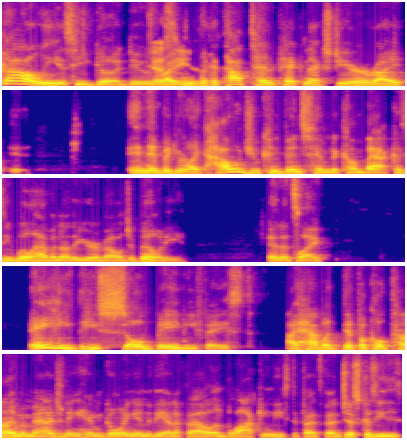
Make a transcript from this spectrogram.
golly, is he good, dude? Yes, right? He He's like a top ten pick next year, right? And then, but you're like, how would you convince him to come back? Because he will have another year of eligibility. And it's like, A, he he's so baby faced. I have a difficult time imagining him going into the NFL and blocking these defense men just because he's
